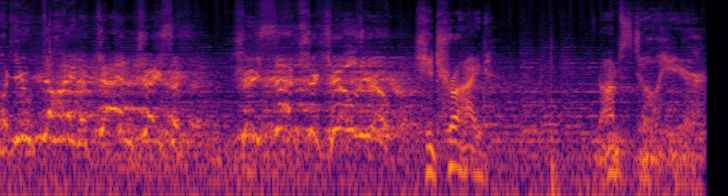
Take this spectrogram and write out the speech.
But you died again, Jason! She said she killed you! She tried. But I'm still here.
